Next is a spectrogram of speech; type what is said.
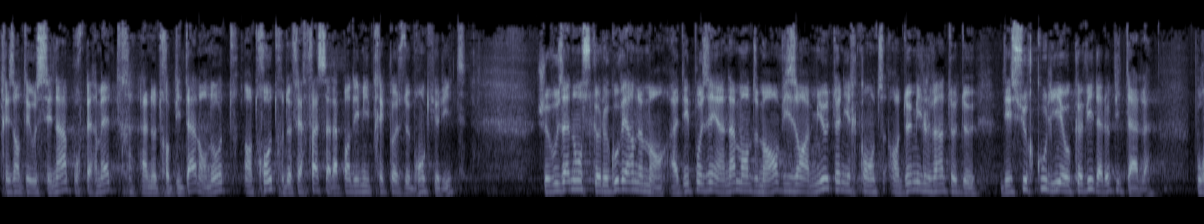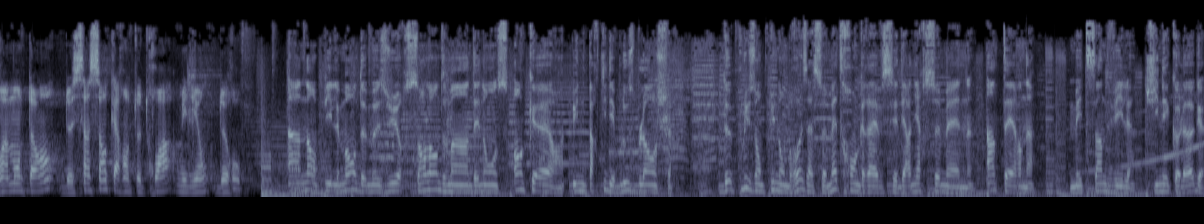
présenté au Sénat pour permettre à notre hôpital, entre autres, de faire face à la pandémie précoce de bronchiolite, je vous annonce que le gouvernement a déposé un amendement visant à mieux tenir compte en 2022 des surcoûts liés au Covid à l'hôpital, pour un montant de 543 millions d'euros. Un empilement de mesures sans lendemain dénonce en cœur une partie des blouses blanches. De plus en plus nombreuses à se mettre en grève ces dernières semaines. Internes, médecins de ville, gynécologues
